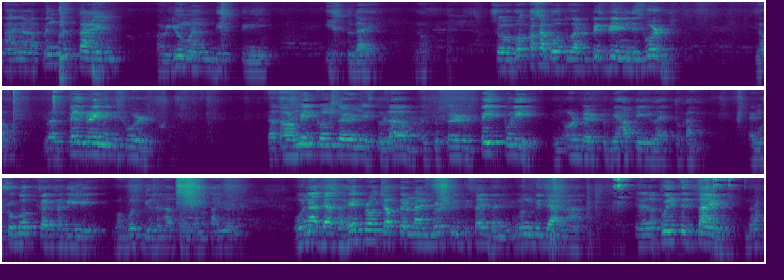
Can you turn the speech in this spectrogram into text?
nga na appointed time or human destiny is to die. No? So, what pasabot, we are pilgrim in this world. No? We are pilgrim in this world. That our main concern is to love and to serve faithfully in order to be happy in life to come. Kaya musugot kang sa dili, mabot yun ang atong kamatayon. Una, da sa Hebrew chapter 9 verse 27, ngun bida nga, in an appointed time, no?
